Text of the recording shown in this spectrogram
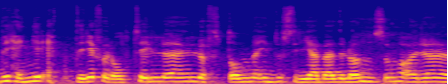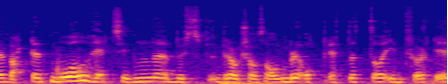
Vi henger etter i forhold til eh, løftet om industriarbeiderlønn, som har eh, vært et mål helt siden eh, bussbransjeavtalen ble opprettet og innført i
